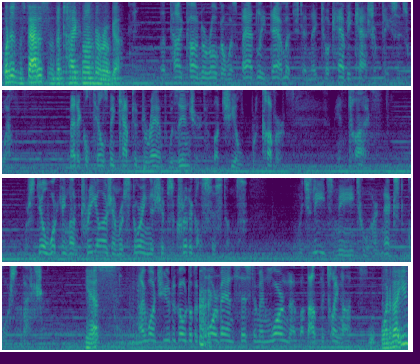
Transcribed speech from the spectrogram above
What is the status of the Ticonderoga? The Ticonderoga was badly damaged and they took heavy casualties as well. Medical tells me Captain Durant was injured, but she'll recover in time. We're still working on triage and restoring the ship's critical systems, which leads me to our next course of action. Yes. I want you to go to the Corvan system and warn them about the Klingons. What about you?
